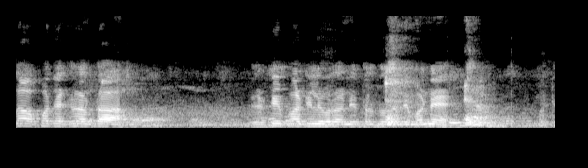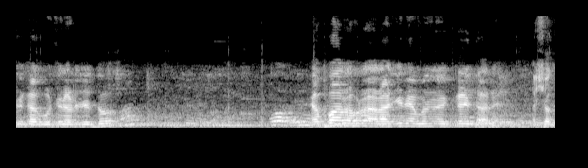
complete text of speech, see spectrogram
ಜಿಲ್ಲಾ ಉಪಾಧ್ಯಕ್ಷರಂತ ಎಲ್ ಟಿ ಪಾಟೀಲ್ ಇವರ ನೇತೃತ್ವದಲ್ಲಿ ಮೊನ್ನೆ ಪತ್ರಿಕಾಗೋಷ್ಠಿ ನಡೆದಿದ್ದು ಹೆಬ್ಬಾರ್ ಅವರ ರಾಜೀನಾಮೆಯನ್ನು ಕೇಳಿದ್ದಾರೆ. ಅಶೋಕ.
